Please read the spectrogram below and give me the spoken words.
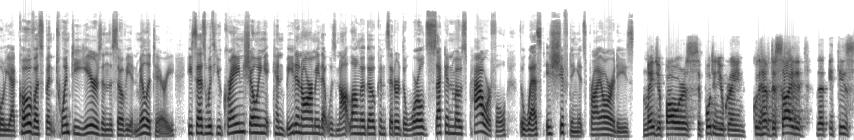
Polyakova spent 20 years in the Soviet military. He says with Ukraine showing it can beat an army that was not long ago considered the world's second most powerful, the West is shifting its priorities major powers supporting Ukraine could have decided that it is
